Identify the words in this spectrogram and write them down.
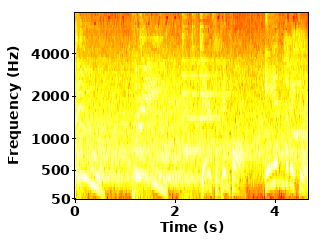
two, three. There's the pinfall and the victory.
